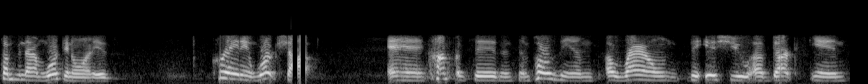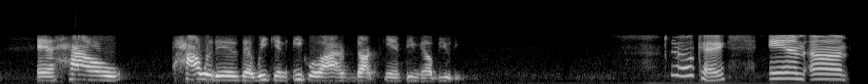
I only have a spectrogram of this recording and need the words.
something that I'm working on is creating workshops and conferences and symposiums around the issue of dark skin and how how it is that we can equalize dark skinned female beauty. Okay. And um,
